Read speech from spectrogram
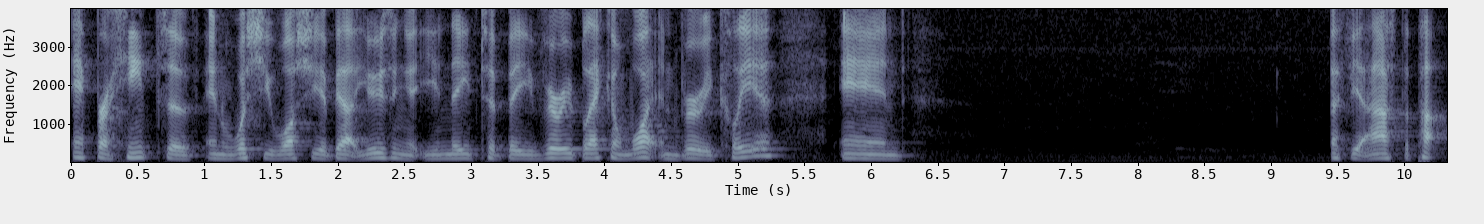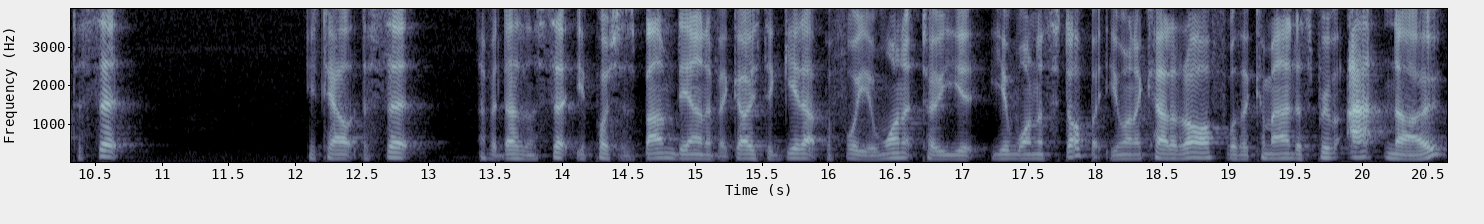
apprehensive and wishy washy about using it. You need to be very black and white and very clear. And if you ask the pup to sit, you tell it to sit. If it doesn't sit, you push its bum down. If it goes to get up before you want it to, you, you want to stop it. You want to cut it off with a command disapproval. Ah, no,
